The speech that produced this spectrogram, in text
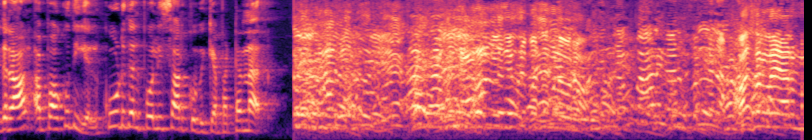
இதனால் அப்பகுதியில் கூடுதல் போலீசார் குவிக்கப்பட்டனர். பசங்க யாரும்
